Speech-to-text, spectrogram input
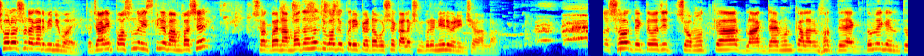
ষোলোশো টাকার বিনিময়ে। তো যারই পছন্দ স্ক্রিনের বাম পাশে শখ নাম্বার দেওয়া যোগাযোগ করে পেট অবশ্যই কালেকশন করে নিয়ে নেবেন ইনশাআল্লাহ। দর্শক দেখতে পাচ্ছি চমৎকার ব্ল্যাক ডায়মন্ড কালারের মধ্যে একদমই কিন্তু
